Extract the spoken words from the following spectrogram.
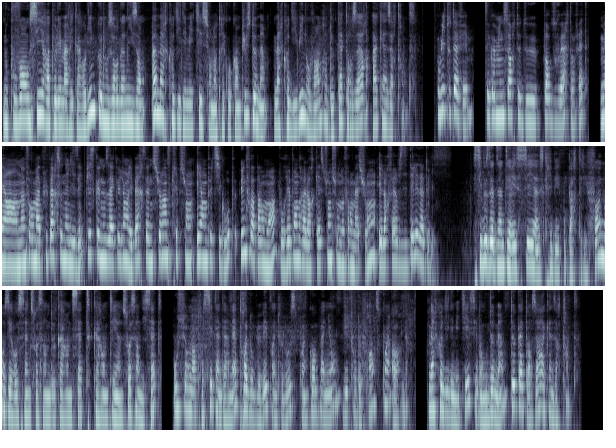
Nous pouvons aussi rappeler Marie-Caroline que nous organisons un mercredi des métiers sur notre éco-campus demain, mercredi 8 novembre de 14h à 15h30. Oui, tout à fait. C'est comme une sorte de portes ouvertes en fait mais en un format plus personnalisé, puisque nous accueillons les personnes sur inscription et en petits groupes une fois par mois pour répondre à leurs questions sur nos formations et leur faire visiter les ateliers. Si vous êtes intéressé, inscrivez-vous par téléphone au 05 62 47 41 77 ou sur notre site internet www.toulouse.compagnon-du-tour-de-France.org. Mercredi des métiers, c'est donc demain de 14h à 15h30.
